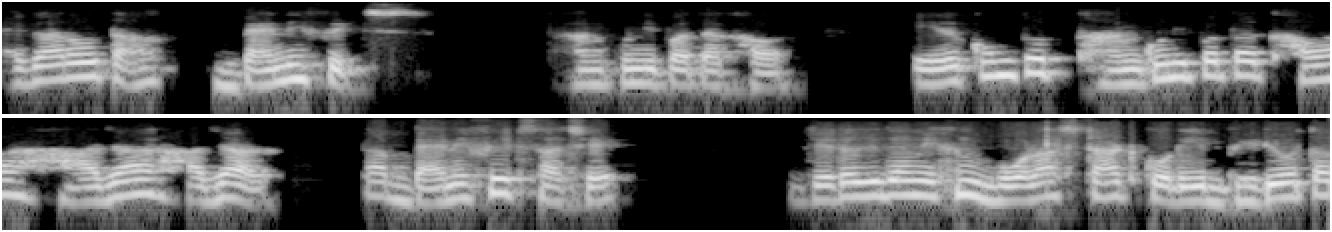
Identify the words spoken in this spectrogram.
এগারোটা বেনিফিটস থানকুনি পাতা খাওয়া এরকম তো থানকুনি পাতা খাওয়ার হাজার, হাজারটা বেনিফিটস আছে। যেটা যদি আমি এখন বলা স্টার্ট করি ভিডিওটা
